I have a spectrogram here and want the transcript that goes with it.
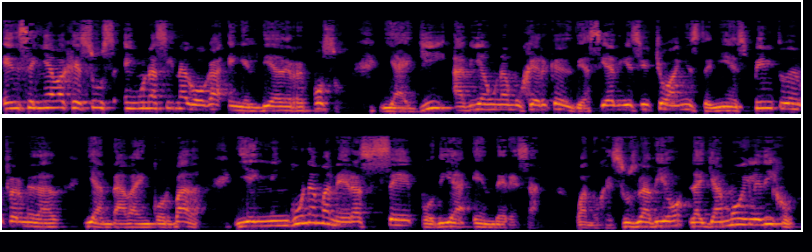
enseñaba Jesús en una sinagoga en el día de reposo. Y allí había una mujer que desde hacía 18 años tenía espíritu de enfermedad y andaba encorvada, y en ninguna manera se podía enderezar. Cuando Jesús la vio, la llamó y le dijo,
